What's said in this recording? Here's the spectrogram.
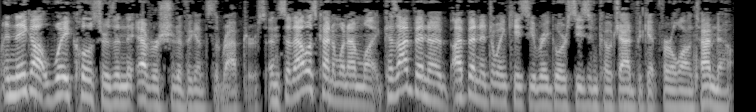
and they got way closer than they ever should have against the Raptors. And so that was kind of when I'm like, because I've been a I've been a Dwane Casey regular season coach advocate for a long time now,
